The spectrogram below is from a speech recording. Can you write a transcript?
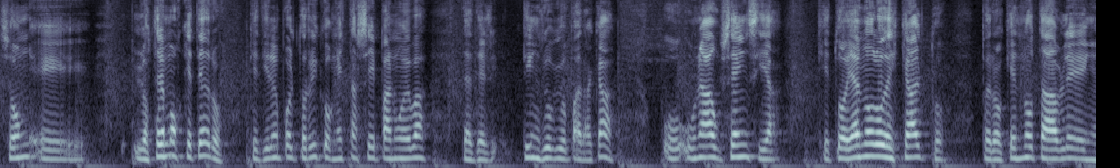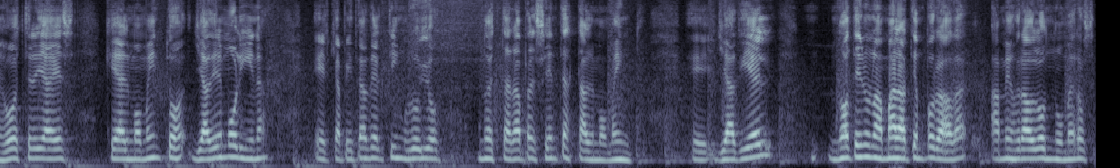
son eh, los tres mosqueteros que tiene Puerto Rico en esta cepa nueva desde el Team Rubio para acá. Una ausencia que todavía no lo descarto, pero que es notable en el juego de estrella es que al momento Yadier Molina, el capitán del Team Rubio, no estará presente hasta el momento. Eh, Yadiel no ha tenido una mala temporada, ha mejorado los números,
